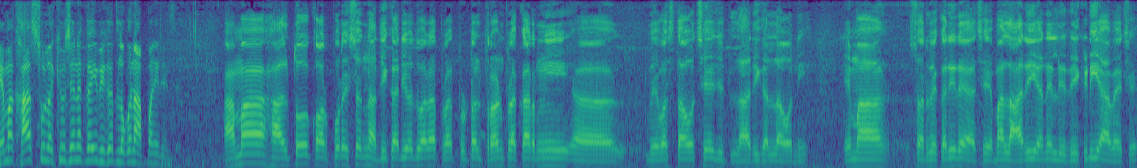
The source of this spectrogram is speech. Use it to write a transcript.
એમાં ખાસ શું લખ્યું છે અને કઈ વિગત લોકોને આપવાની રહેશે? આમાં હાલ તો કોર્પોરેશનના અધિકારીઓ દ્વારા ટોટલ ત્રણ પ્રકારની વ્યવસ્થાઓ છે, જે લારી ગલ્લાઓની. એમાં સર્વે કરી રહ્યા છે. એમાં લારી અને રેકડી આવે છે.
